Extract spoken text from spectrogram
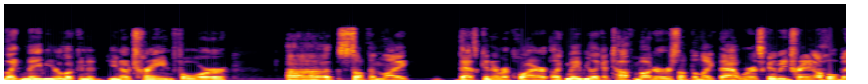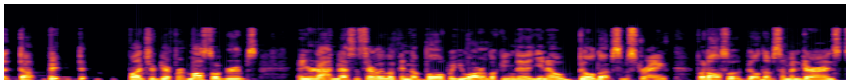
like maybe you're looking to, you know, train for, uh, something like that's going to require like maybe like a Tough Mudder or something like that, where it's going to be training a whole bit, bit bunch of different muscle groups, and you're not necessarily looking to bulk, but you are looking to you know build up some strength, but also build up some endurance.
